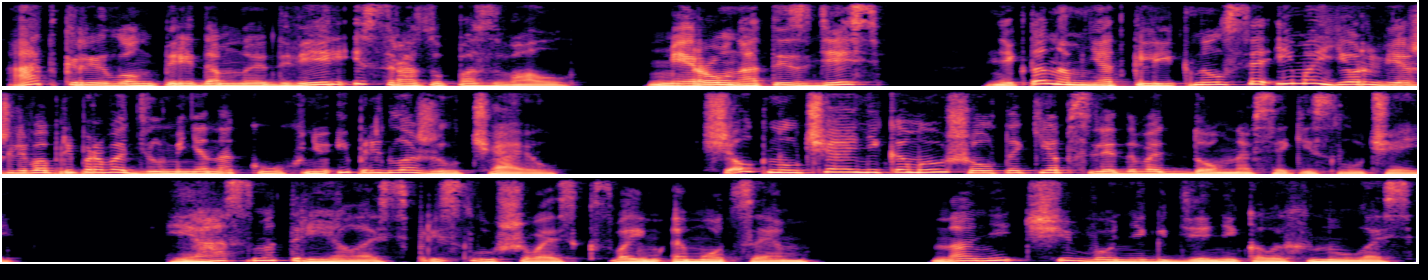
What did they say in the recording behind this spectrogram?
Открыл он передо мной дверь и сразу позвал. «Мирона, ты здесь?» Никто нам не откликнулся, и майор вежливо припроводил меня на кухню и предложил чаю. Щелкнул чайником и ушел таки обследовать дом на всякий случай. Я осмотрелась, прислушиваясь к своим эмоциям, но ничего нигде не колыхнулось.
